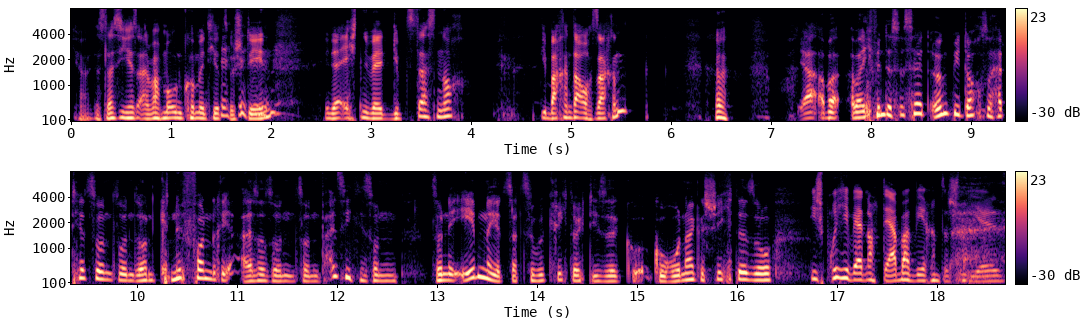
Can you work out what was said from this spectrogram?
ja, das lasse ich jetzt einfach mal unkommentiert so stehen. In der echten Welt gibt es das noch. Die machen da auch Sachen. Ja, aber, aber ich finde, es ist halt irgendwie doch, so hat jetzt so, ein- so, ein- so ein Kniff von, Re also so ein, so ein, weiß ich nicht, so, ein, so eine Ebene jetzt dazu gekriegt durch diese Co- Corona-Geschichte, so, Die Sprüche werden noch derber während des Spiels.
